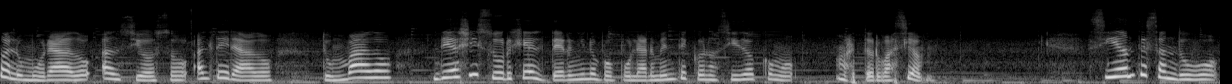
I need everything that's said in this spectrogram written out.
malhumorado, ansioso, alterado, tumbado, de allí surge el término popularmente conocido como masturbación. Si antes anduvo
